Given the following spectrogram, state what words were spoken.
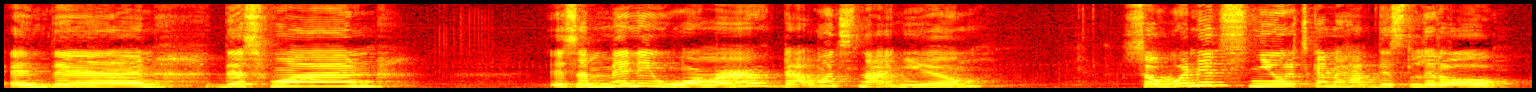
And then this one is a mini warmer. That one's not new. So when it's new, it's gonna have this little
